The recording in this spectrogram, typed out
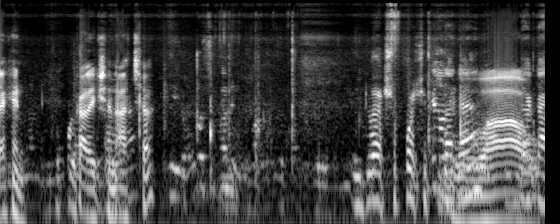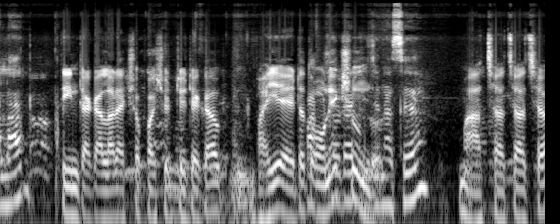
দেখেন কালেকশন আচ্ছা. তিনটা কালার। তিনটা কালার একশো পঁয়ষট্টি টাকা। ভাইয়া এটা তো অনেক সুন্দর। আছে। আচ্ছা আচ্ছা আচ্ছা।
